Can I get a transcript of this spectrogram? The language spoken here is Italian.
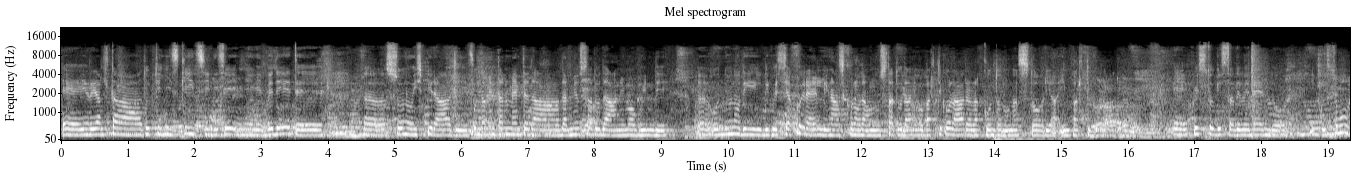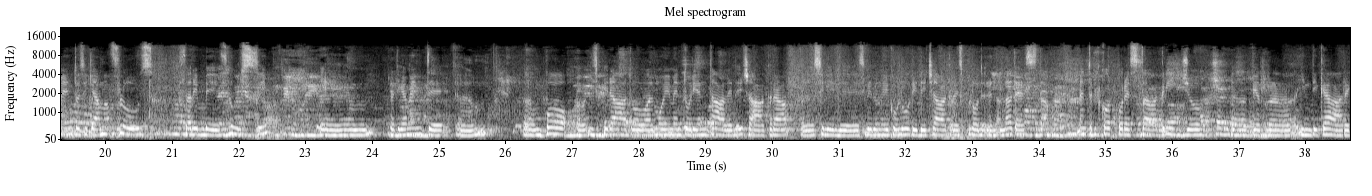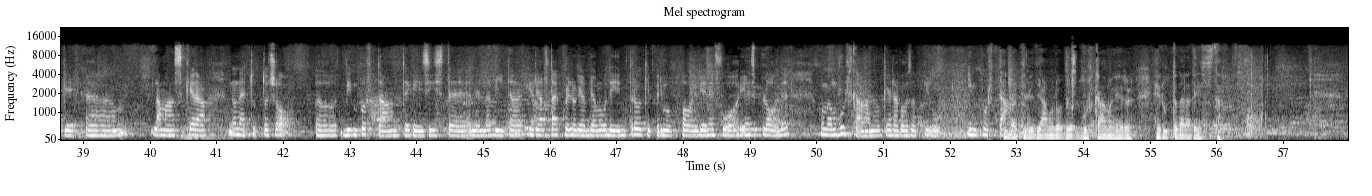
E in realtà tutti gli schizzi, i disegni che vedete eh, sono ispirati fondamentalmente da, dal mio stato d'animo, quindi eh, ognuno di, di, questi acquerelli nascono da uno stato d'animo particolare, raccontano una storia in particolare. E questo che state vedendo in questo momento si chiama Flows, sarebbe flussi, praticamente ehm, eh, un po' eh, ispirato al movimento orientale dei chakra, eh, si, vede, si, vedono i colori dei chakra esplodere dalla testa, mentre il corpo resta grigio eh, per indicare che eh, la maschera non è tutto ciò eh, di importante che esiste nella vita, in realtà è quello che abbiamo dentro che prima o poi viene fuori e esplode come un vulcano che è la cosa più importante. Infatti vediamo proprio il vulcano che erutta dalla testa.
